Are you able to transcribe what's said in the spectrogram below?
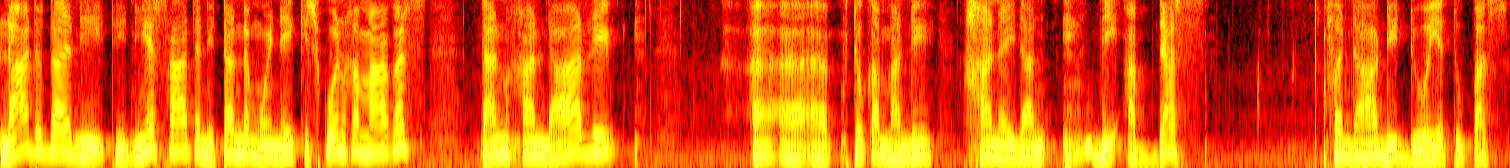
nadat daai die die neusgat en die tande mooi netjies skoon gemaak is, dan gaan daar die uh uh, uh tukamandi gaan hy dan die abdas vir daardie dooie toepas.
